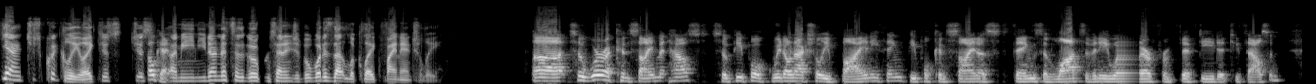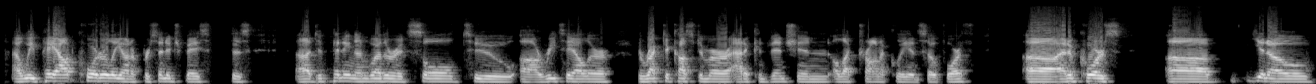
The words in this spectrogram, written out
yeah, just quickly, like just just. Okay. I mean, you don't necessarily go percentages, but what does that look like financially? Uh, so we're a consignment house. So people, we don't actually buy anything. People consign us things in lots of anywhere from 50 to 2000. Uh, we pay out quarterly on a percentage basis, uh, depending on whether it's sold to a retailer, direct to customer, at a convention, electronically, and so forth. Uh, and of course, uh, you know,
